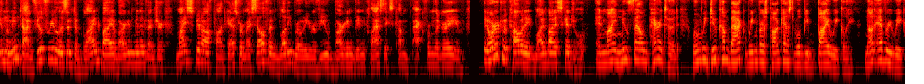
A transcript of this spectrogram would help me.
In the meantime, feel free to listen to Blind Buy a Bargain Bin Adventure, my spin off podcast where myself and Bloody Brody review bargain bin classics come back from the grave. In order to accommodate Blind Buy's schedule, and my newfound parenthood, when we do come back, Whedonverse Podcast will be bi weekly. Not every week,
